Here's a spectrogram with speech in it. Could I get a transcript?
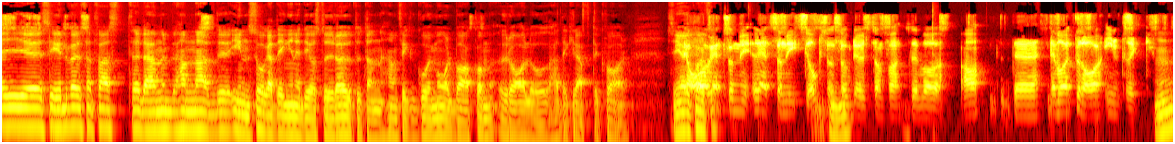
i eh, silver, satt fast. Eller han, han hade, insåg att det är ingen idé att styra ut utan han fick gå i mål bakom Ural och hade krafter kvar. Sen jag ja, rätt så, rätt så mycket också mm. såg det ut som för att det var, ja, det, det var ett bra intryck. Mm.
